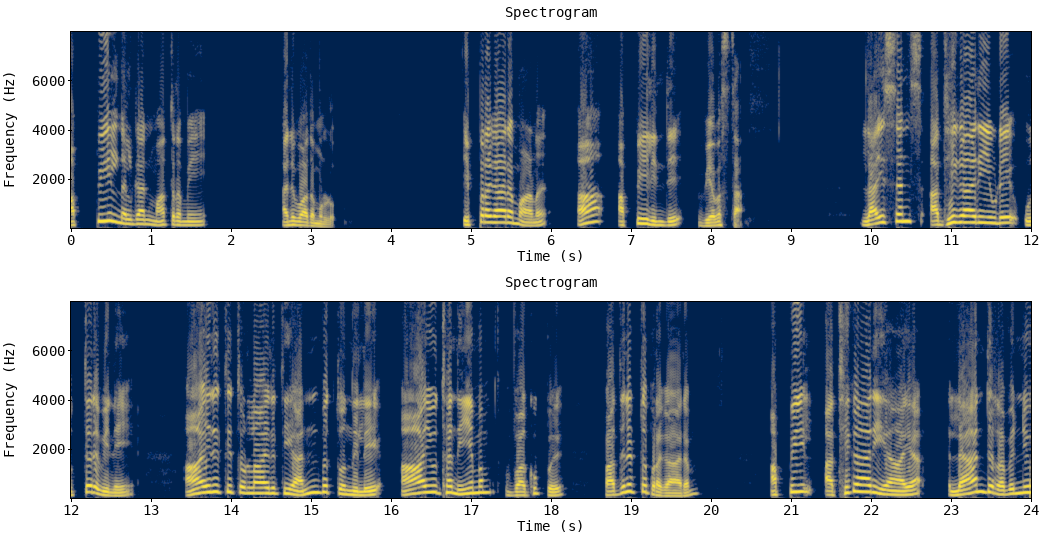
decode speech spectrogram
അപ്പീൽ നൽകാൻ മാത്രമേ അനുവാദമുള്ളൂ. ഇപ്രകാരമാണ് ആ അപ്പീലിന്റെ വ്യവസ്ഥ. ലൈസൻസ് അധികാരിയുടെ ഉത്തരവിനെ ആയിരത്തി തൊള്ളായിരത്തി അൻപത്തൊന്നിലെ ആയുധ നിയമം വകുപ്പ് പതിനെട്ട് പ്രകാരം അപ്പീൽ അധികാരിയായ ലാൻഡ് റവന്യൂ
